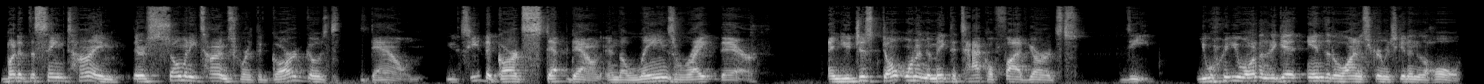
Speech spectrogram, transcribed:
But at the same time, there's so many times where the guard goes down. You see the guard step down and the lane's right there. And you just don't want him to make the tackle five yards deep. You you want him to get into the line of scrimmage, get into the hole,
